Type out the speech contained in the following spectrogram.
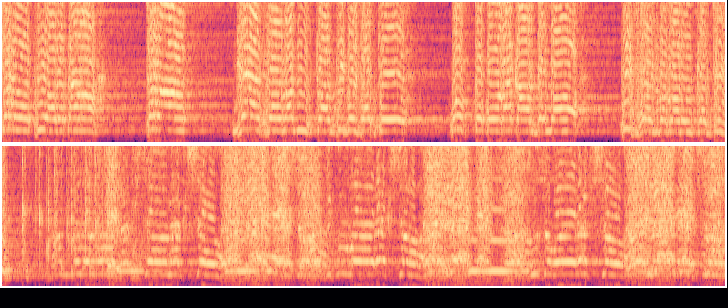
জনপ্রিয় নেতা যারা ইয়াসেম আলী ইসলাম পিকুল সাহেবকে বক্তব্য রাখার জন্য বিশেষভাবে অনুরোধ করছি Action, action! Action! Bikubar action! Kujabar action!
